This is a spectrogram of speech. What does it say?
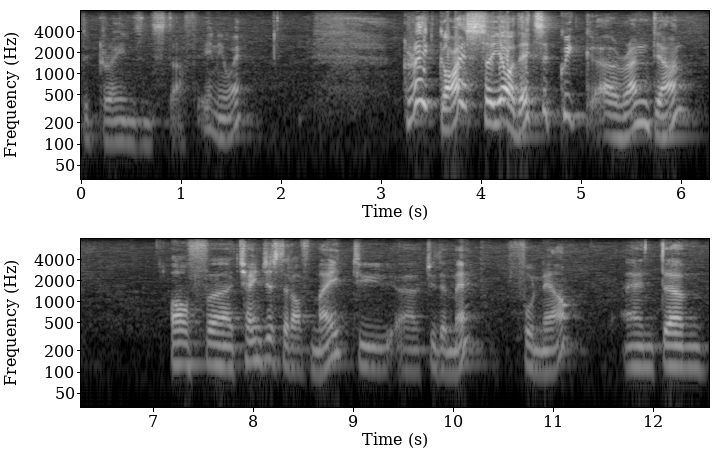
the grains and stuff. Anyway, Great, guys. So, yeah, that's a quick uh, rundown of uh, changes that I've made to uh, to the map for now. And um,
